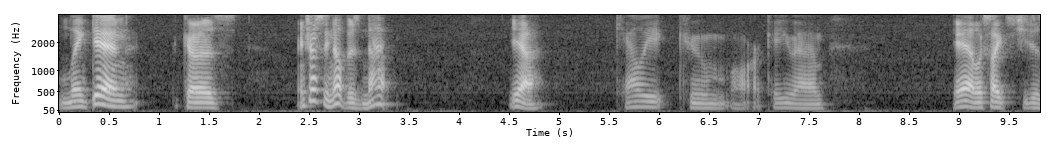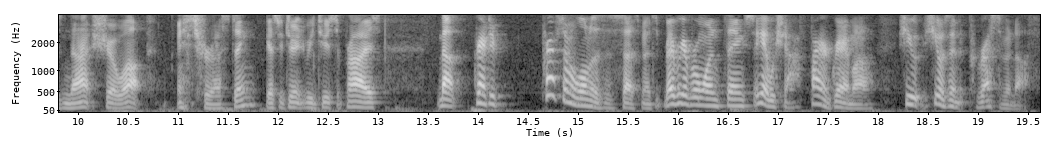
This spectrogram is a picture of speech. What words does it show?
LinkedIn because, interestingly enough, there's not. Yeah. Callie Kumor. K U M. Yeah, it looks like she does not show up. Interesting. Guess we shouldn't be too surprised. Now, granted, perhaps I'm alone in this assessment. Maybe everyone thinks, yeah, we should fire Grandma. She she wasn't progressive enough.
